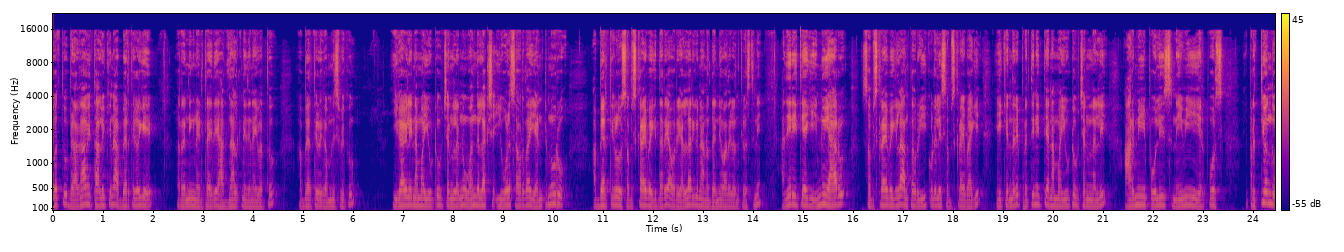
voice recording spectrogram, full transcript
ಇವತ್ತು ಬೆಳಗಾವಿ ತಾಲೂಕಿನ ಅಭ್ಯರ್ಥಿಗಳಿಗೆ ರನ್ನಿಂಗ್ ನಡೀತಾ ಇದೆ. ಹದಿನಾಲ್ಕನೇ ದಿನ ಇವತ್ತು ಅಭ್ಯರ್ಥಿಗಳಿಗೆ ಗಮನಿಸಬೇಕು. ಈಗಾಗಲೇ ನಮ್ಮ ಯೂಟ್ಯೂಬ್ ಚಾನಲನ್ನು ಒಂದು ಲಕ್ಷ ಏಳು ಸಾವಿರದ ಎಂಟುನೂರು ಅಭ್ಯರ್ಥಿಗಳು ಸಬ್ಸ್ಕ್ರೈಬ್ ಆಗಿದ್ದಾರೆ. ಅವರು ಎಲ್ಲರಿಗೂ ನಾನು ಧನ್ಯವಾದಗಳನ್ನು ತಿಳಿಸ್ತೀನಿ. ಅದೇ ರೀತಿಯಾಗಿ ಇನ್ನೂ ಯಾರು ಸಬ್ಸ್ಕ್ರೈಬ್ ಆಗಿಲ್ಲ ಅಂಥವ್ರು ಈ ಕೂಡಲೇ ಸಬ್ಸ್ಕ್ರೈಬ್ ಆಗಿ. ಏಕೆಂದರೆ ಪ್ರತಿನಿತ್ಯ ನಮ್ಮ ಯೂಟ್ಯೂಬ್ ಚಾನಲ್ನಲ್ಲಿ ಆರ್ಮಿ, ಪೊಲೀಸ್, ನೇವಿ ಏರ್ಫೋರ್ಸ್ ಪ್ರತಿಯೊಂದು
